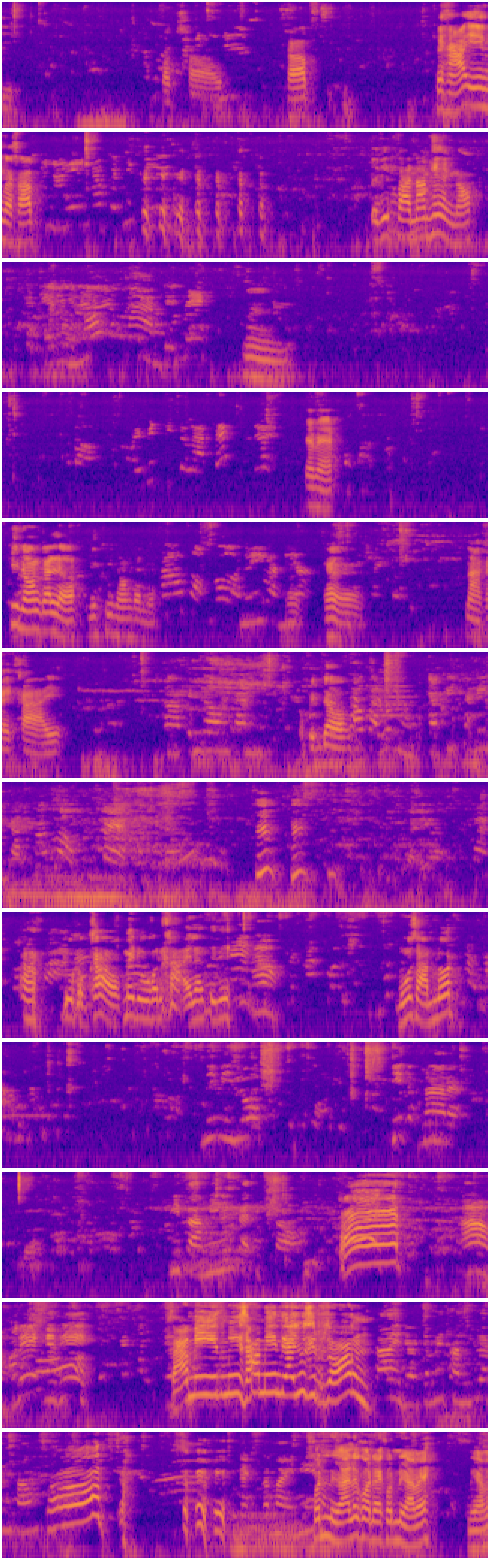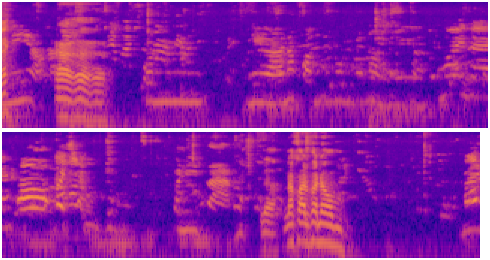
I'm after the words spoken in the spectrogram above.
ปลาขาวครับ ไปหาเองเหรอครับ เป็นวิปลาน้ำแห้งเนาะเดี๋ยวหนุ่มน้องมากเดี๋ยวแม่อืมไปวิทย์ที่ตลาดแป๊บได้ใช่ไหมพี่น้องกันเหรอนี่พี่น้องกันเนอะข้าวสองห่อนี้กันเนี่ยเออหน้าคล้ายอ่าเป็นดองกันๆเอาเป็นดองเท่ากับลูกหนูจะพิชลิ่งกันข้าวสองแปด อะดูกับข้าว ไม่ดูคนขายแล้วทีนี้ อ้าวหมูสามรสนี่มีลูกยี่สิบห้าแหละมีสามีตั้งแต่สิบสองปัดอ้าวเลขไงพี่ สามีมีสามีแต่อายุสิบสองใช่เดี๋ยวจะไม่ทันเพื่อนเขาปัดเด็กสมัยนี้คนเหนือหรือคนใดคนเหนือไหมเหนือไหมนี่เหรอเออเออเออคน เหนือนครพนมไปหน่อยนึงค่ะไม่แน่อ๋อไม่ใช่คนอีสานเหรอนครพนม ไม่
